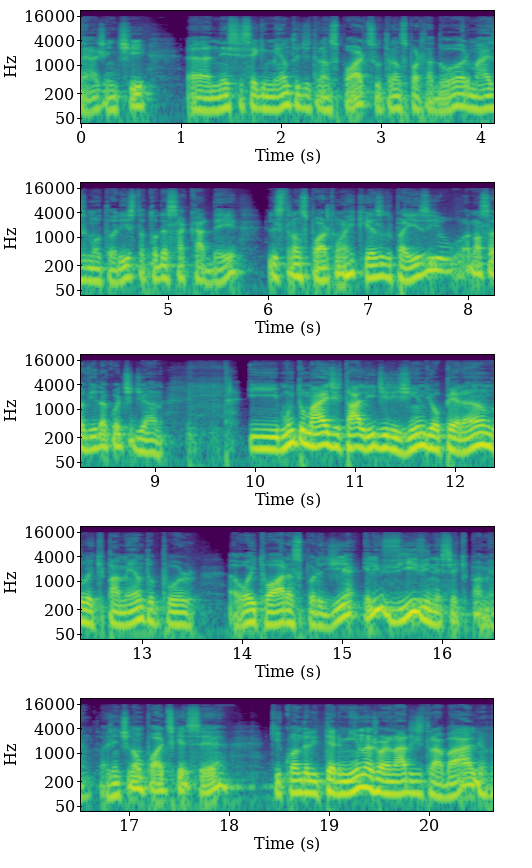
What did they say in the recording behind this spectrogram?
né? A gente é, nesse segmento de transportes, o transportador mais o motorista, toda essa cadeia, eles transportam a riqueza do país e o, a nossa vida cotidiana. E muito mais de estar ali dirigindo e operando o equipamento por é, oito horas por dia, ele vive nesse equipamento. A gente não pode esquecer que quando ele termina a jornada de trabalho,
